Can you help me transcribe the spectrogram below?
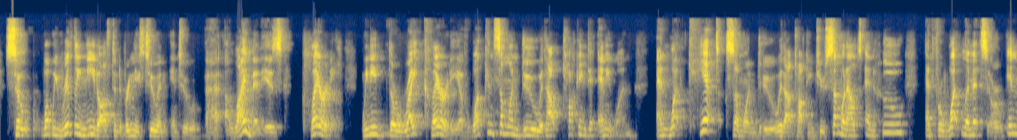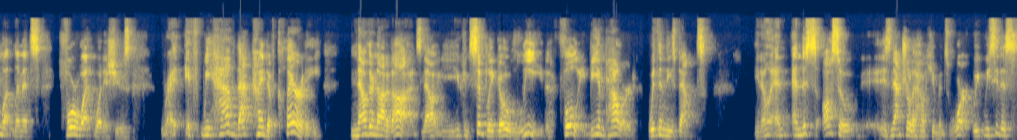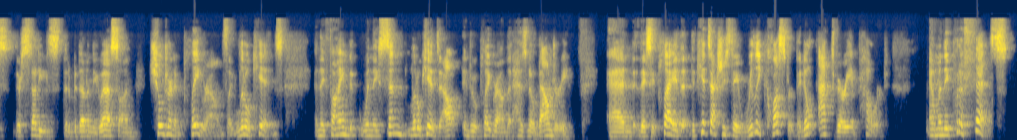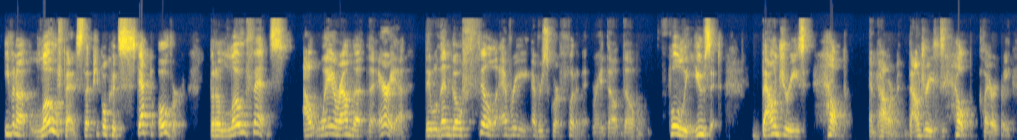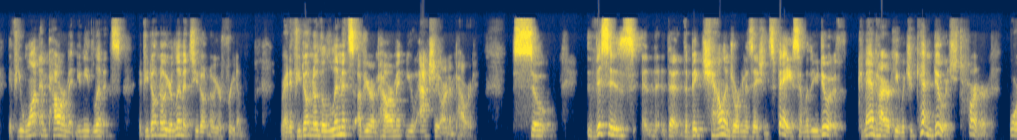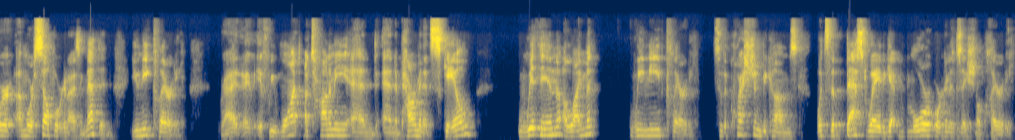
So what we really need often to bring these two in, into uh, alignment is clarity. We need the right clarity of what can someone do without talking to anyone and what can't someone do without talking to someone else and who and for what limits or in what limits for what what issues right? If we have that kind of clarity now they're not at odds. Now you can simply go lead fully be empowered within these bounds you know and and this also is natural to how humans work. We, we see this there's studies that have been done in the us on children and playgrounds like little kids and they find when they send little kids out into a playground that has no boundary and they say play that the kids actually stay really clustered. They don't act very empowered. And when they put a fence even a low fence that people could step over but a low fence out way around the, the area they will then go fill every every square foot of it right? They'll they'll fully use it. Boundaries help empowerment. Boundaries help clarity. If you want empowerment you need limits. If you don't know your limits you don't know your freedom right? If you don't know the limits of your empowerment you actually aren't empowered. So this is the, the, big challenge organizations face and whether you do it with command hierarchy which you can do it's just harder or a more self-organizing method you need clarity right? If we want autonomy and and empowerment at scale within alignment we need clarity. So the question becomes what's the best way to get more organizational clarity?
